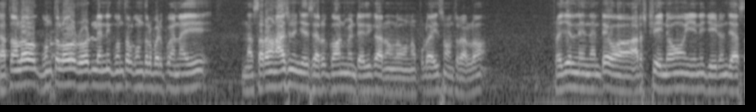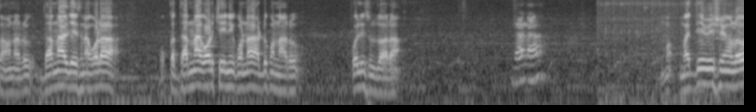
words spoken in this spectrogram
గతంలో గుంతలో రోడ్లన్నీ గుంతలు గుంతలు పడిపోయినాయి. నా సర్వనాశనం చేశారు గవర్నమెంట్ అధికారంలో ఉన్నప్పుడు ఐదు సంవత్సరాల్లో. ప్రజల్ని ఏంటంటే అరెస్ట్ చేయడం ఇవన్నీ చేయడం చేస్తూ ఉన్నారు. ధర్నాలు చేసినా కూడా ఒక్క ధర్నా కూడా చేయనీయకుండా అడ్డుకున్నారు. పోలీసుల ద్వారా. మద్యం విషయంలో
